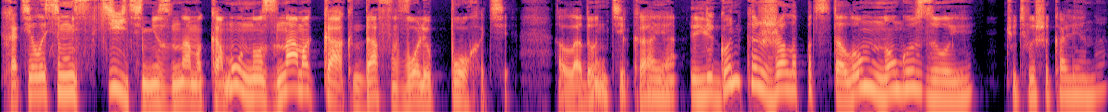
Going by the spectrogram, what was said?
Хотелось мстить незнамо кому, но знамо как, дав волю похоти. Ладонь текая, легонько сжала под столом ногу Зои, чуть выше колена.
